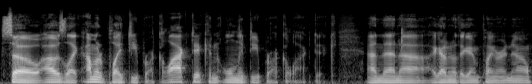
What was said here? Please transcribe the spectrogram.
So I was like, I'm going to play Deep Rock Galactic and only Deep Rock Galactic. And then uh, I got another game I'm playing right now.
